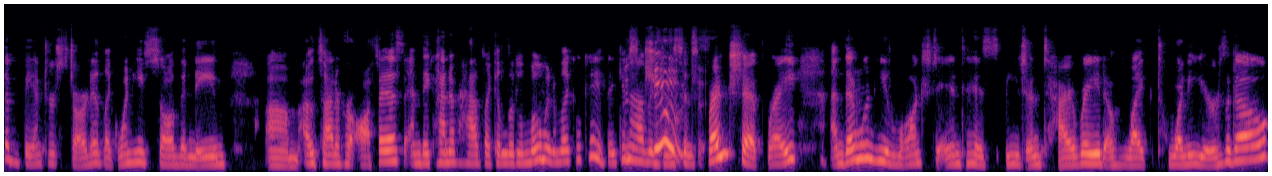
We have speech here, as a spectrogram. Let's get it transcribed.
the banter started like when he saw the name um outside of her office and they kind of had like a little moment i'm like okay they can have a decent friendship right and then when he launched into his speech and tirade of like 20 years ago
